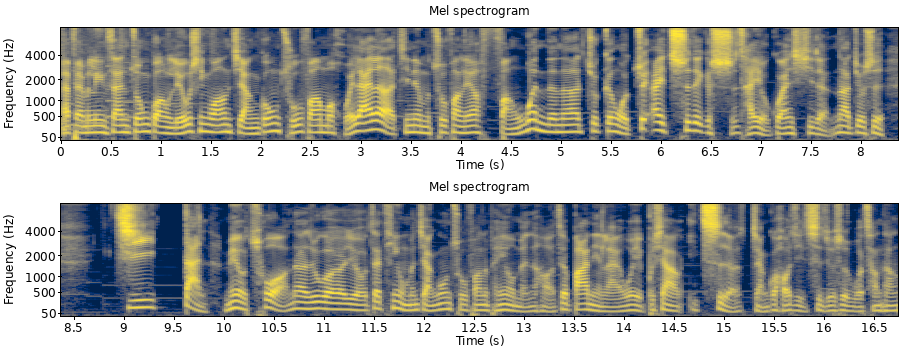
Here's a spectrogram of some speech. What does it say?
FM 零三中广流行网蒋公厨房，我们回来了。今天我们厨房里要访问的呢，就跟我最爱吃的一个食材有关系的，那就是鸡蛋，没有错。那如果有在听我们蒋公厨房的朋友们哈，这八年来我也不下一次啊，讲过好几次，就是我常常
